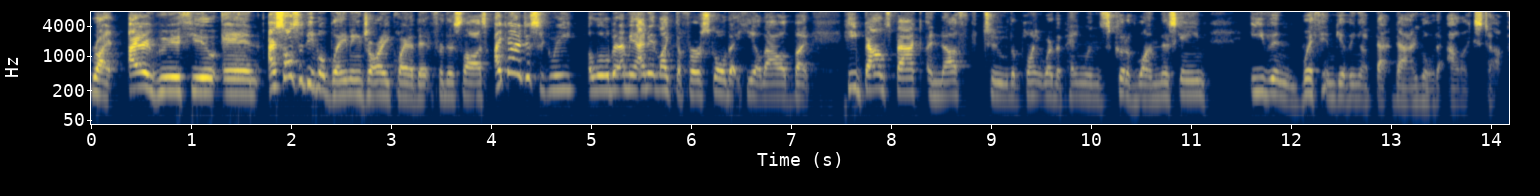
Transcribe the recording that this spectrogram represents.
Right. I agree with you. And I saw some people blaming Jarry quite a bit for this loss. I kind of disagree a little bit. I mean, I didn't like the first goal that he allowed, but he bounced back enough to the point where the Penguins could have won this game, even with him giving up that bad goal to Alex Tuch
